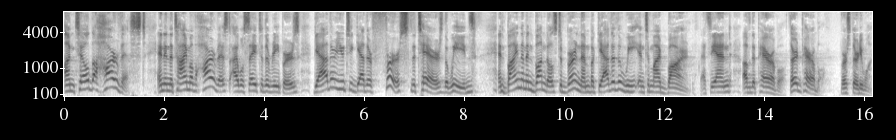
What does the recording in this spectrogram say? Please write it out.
Until the harvest. And in the time of harvest, I will say to the reapers, gather you together first the tares, the weeds, and bind them in bundles to burn them, but gather the wheat into my barn. That's the end of the parable. Third parable, verse 31.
